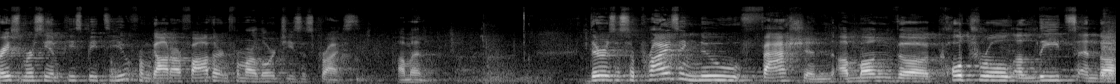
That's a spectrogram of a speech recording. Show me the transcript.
Grace, mercy, and peace be to you from God our Father and from our Lord Jesus Christ. Amen. There is a surprising new fashion among the cultural elites and the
